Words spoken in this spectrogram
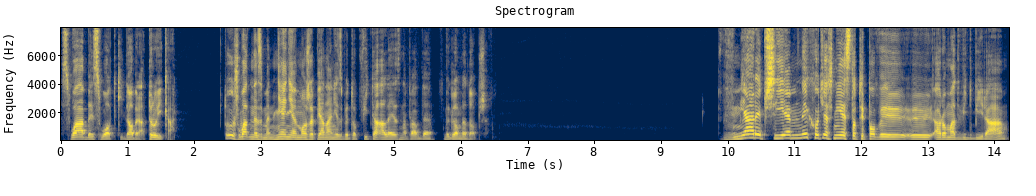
Słaby, słodki. Dobra, trójka. Tu już ładne zmętnienie, może piana niezbyt obfita, ale jest naprawdę, wygląda dobrze. W miarę przyjemny, chociaż nie jest to typowy y, aromat Witbira.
